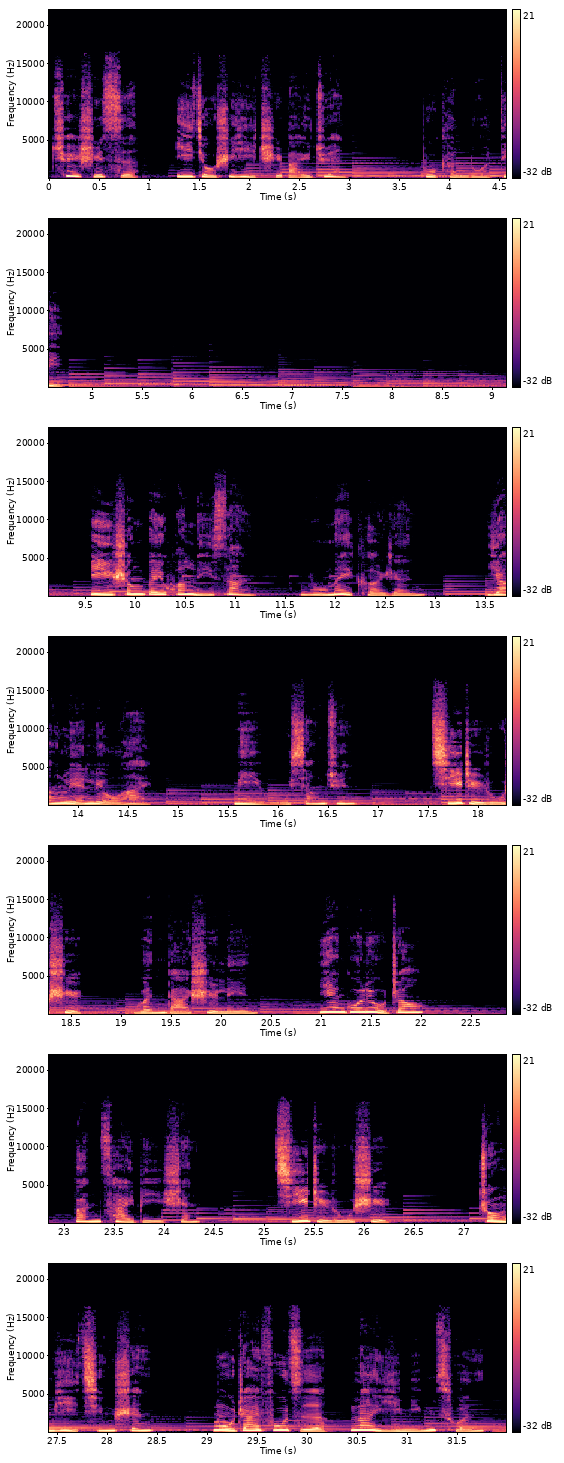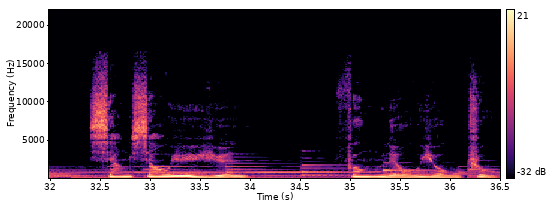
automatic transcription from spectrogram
却使此依旧是一尺白卷，不肯落地。一生悲欢离散，妩媚可人，杨莲柳爱，米无香君。岂止如是，闻达士林，雁过六朝，班菜比身。岂止如是，众意轻身，木斋夫子赖以名存，香消玉殒，风流永驻。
